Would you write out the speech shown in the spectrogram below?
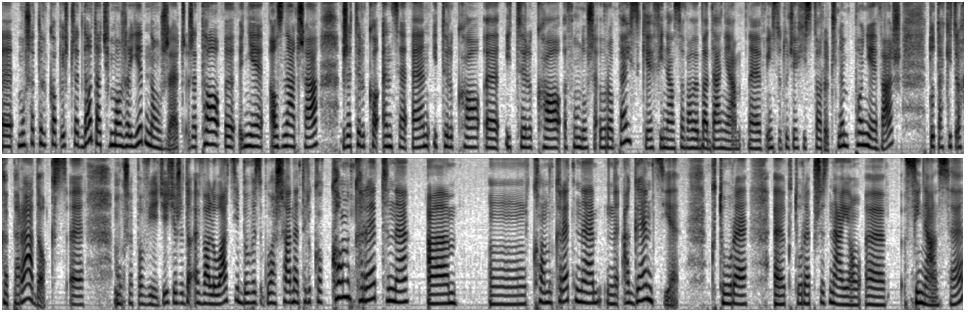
e, muszę tylko jeszcze dodać może jedną rzecz, że to e, nie oznacza, że tylko NCN i tylko, e, i tylko fundusze europejskie finansowały badania e, w Instytucie Historycznym, ponieważ tu taki trochę paradoks, e, muszę powiedzieć, że do ewaluacji były zgłaszane tylko konkretne mm, konkretne mm, agencje, które, e, które przyznają e, finanse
